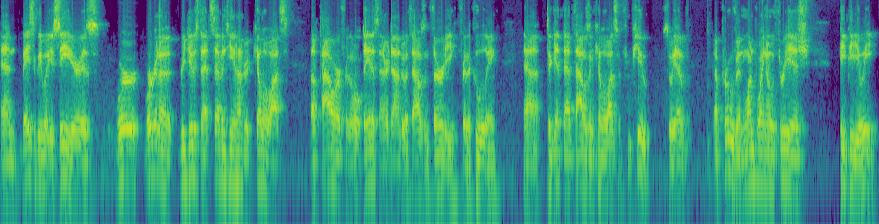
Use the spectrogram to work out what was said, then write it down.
And basically what you see here is we're, we're going to reduce that 1700 kilowatts of power for the whole data center down to 1030 for the cooling uh, to get that 1000 kilowatts of compute. So we have a proven 1.03-ish PPUE.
